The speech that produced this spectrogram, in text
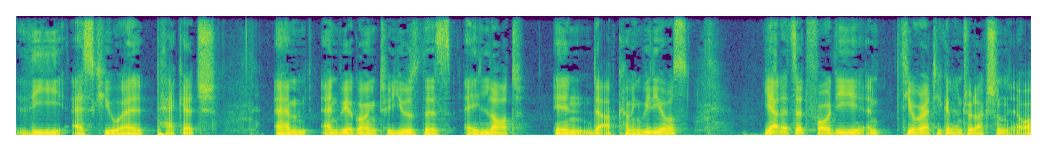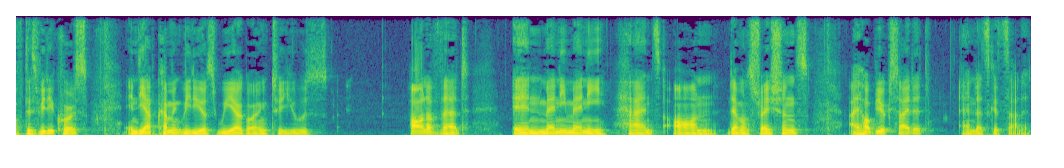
the SQL package. Um, and we are going to use this a lot in the upcoming videos. Yeah, that's it for the theoretical introduction of this video course. In the upcoming videos, we are going to use all of that in many, many hands-on demonstrations. I hope you're excited and let's get started.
